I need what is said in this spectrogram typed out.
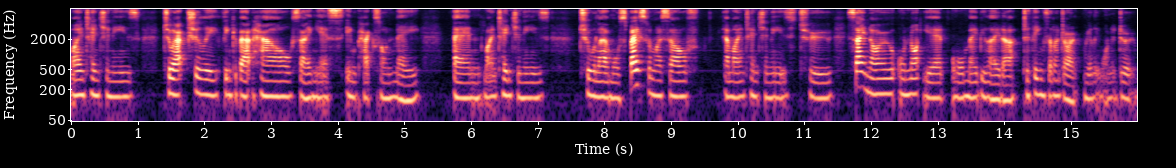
My intention is to actually think about how saying yes impacts on me. And my intention is to allow more space for myself and my intention is to say no or not yet or maybe later to things that I don't really want to do.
